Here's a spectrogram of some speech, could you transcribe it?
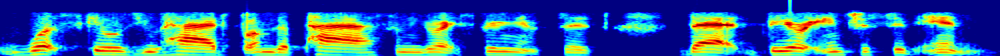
what skills you had from the past and your experiences that they're interested in.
